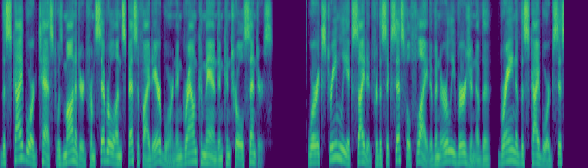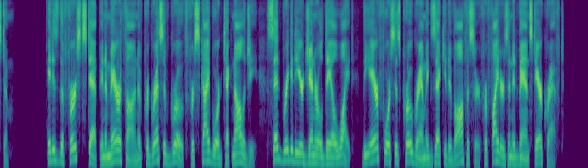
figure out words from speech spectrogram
The Skyborg test was monitored from several unspecified airborne and ground command and control centers. We're extremely excited for the successful flight of an early version of the brain of the Skyborg system. It is the first step in a marathon of progressive growth for Skyborg technology, said Brigadier General Dale White, the Air Force's Program Executive Officer for Fighters and Advanced Aircraft.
